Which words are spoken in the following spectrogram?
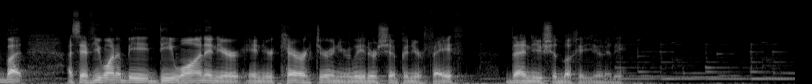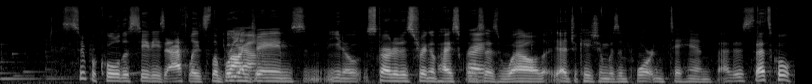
but I say if you want to be D1 in your, in your character and your leadership and your faith, then you should look at Unity super cool to see these athletes. LeBron yeah. James, you know, started a string of high schools right. as well. Education was important to him. That is, that's cool.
